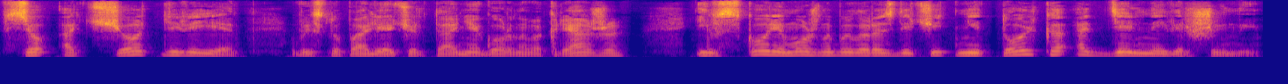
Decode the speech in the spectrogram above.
все отчетливее выступали очертания горного кряжа, и вскоре можно было различить не только отдельные вершины,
